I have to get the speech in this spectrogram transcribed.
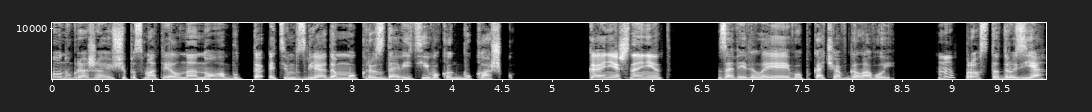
Он угрожающе посмотрел на Ноа, будто этим взглядом мог раздавить его, как букашку. «Конечно нет», — заверила я его, покачав головой. «Мы просто друзья».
